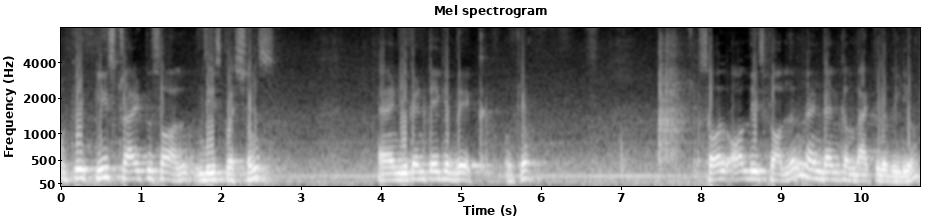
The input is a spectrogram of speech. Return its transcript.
Okay please try to solve these questions and you can take a break okay? Solve all these problems and then come back to the video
